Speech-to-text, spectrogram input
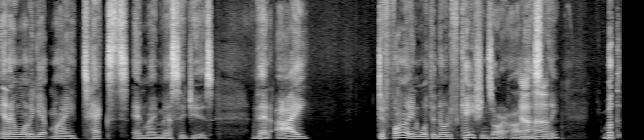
and I want to get my texts and my messages that I define what the notifications are, uh-huh. obviously. But the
